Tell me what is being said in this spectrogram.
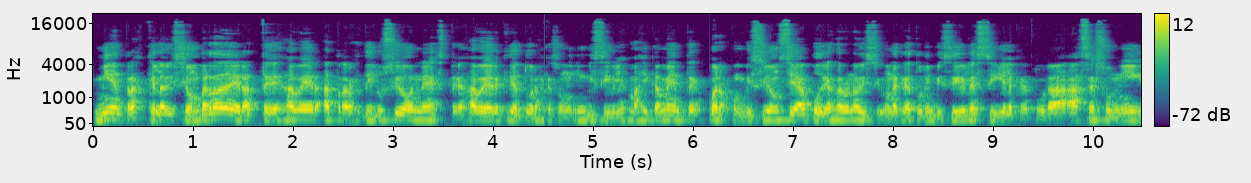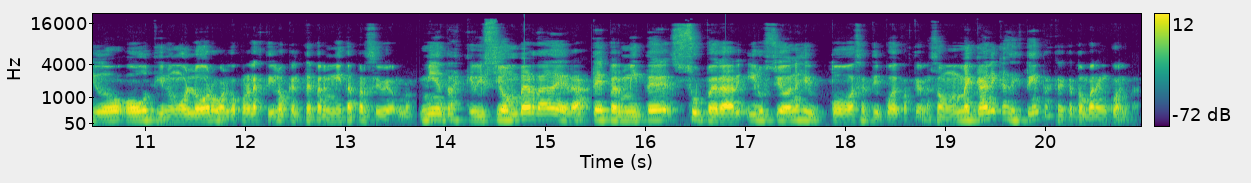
Mientras que la visión verdadera te deja ver a través de ilusiones, te deja ver criaturas que son invisibles mágicamente. Bueno, con visión ciega podrías ver una, una criatura invisible si la criatura hace sonido o tiene un olor o algo por el estilo que te permita percibirlo. Mientras que visión verdadera te permite superar ilusiones y todo ese tipo de cuestiones. Son mecánicas distintas que hay que tomar en cuenta.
